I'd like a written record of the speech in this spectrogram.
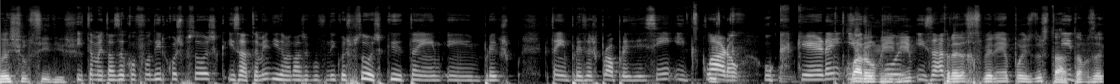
dois subsídios. E também estás a confundir com as pessoas que, exatamente, e também estás a confundir com as pessoas que têm empregos, que têm empresas próprias e assim, e declaram o que querem Claro, e o depois, mínimo exato, para receberem apoios do Estado. E- Estamos a, a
